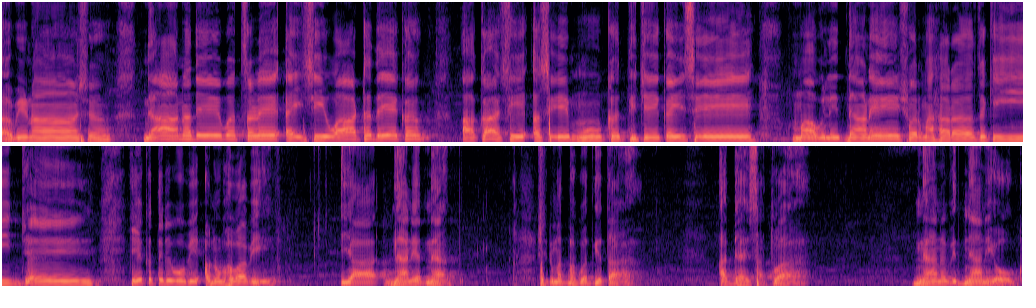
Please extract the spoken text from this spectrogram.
अविनाश. ज्ञानदेव चढे ऐशी वाट देख आकाशी असे मुख तिचे कैसे. माऊली ज्ञानेश्वर महाराज की जय. एकतरी ओवी अनुभवावी. या ज्ञानयज्ञात श्रीमद भगवद्गीता अध्याय सातवा ज्ञान विज्ञान योग.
